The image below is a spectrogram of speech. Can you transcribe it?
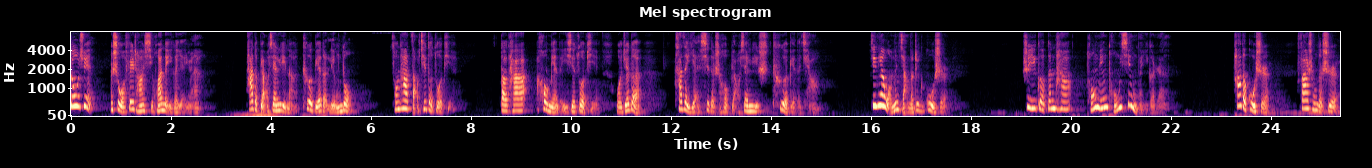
周迅是我非常喜欢的一个演员，他的表现力呢特别的灵动。从他早期的作品到他后面的一些作品，我觉得他在演戏的时候表现力是特别的强。今天我们讲的这个故事，是一个跟他同名同姓的一个人。他的故事发生的是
